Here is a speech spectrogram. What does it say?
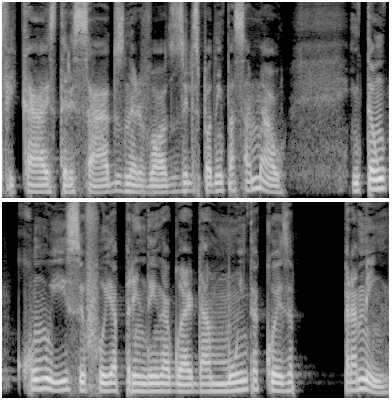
ficar estressados, nervosos, eles podem passar mal. Então, com isso, eu fui aprendendo a guardar muita coisa para mim,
